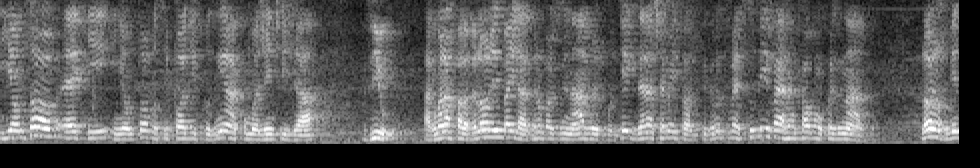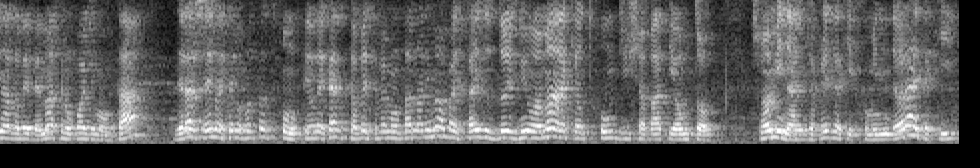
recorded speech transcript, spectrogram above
e Yom Tov é que em Yom Tov você pode cozinhar, como a gente já viu. A Gemara fala, você não pode subir na árvore, por quê? Porque você vai subir e vai arrancar alguma coisa na árvore. Você não pode montar. Tem um decreto que talvez você vai montar no animal, vai sair dos dois mil amá, que é o Tchum de Shabbat e Yom Tov. Shmamina, a gente aprende aqui, Tchumin Deoraita, aqui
